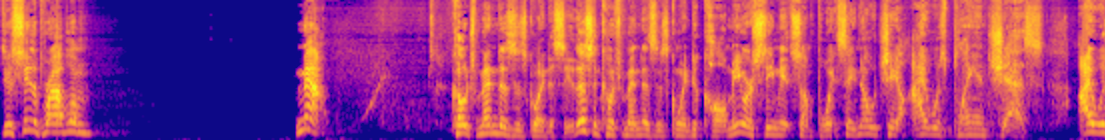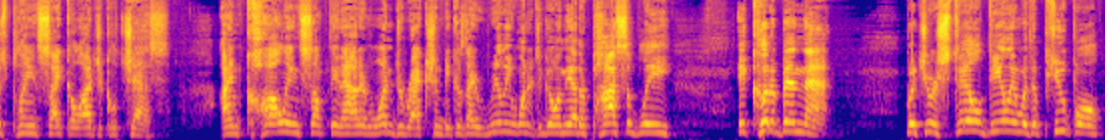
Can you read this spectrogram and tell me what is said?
do you see the problem? Now, Coach Mendez is going to see this, and Coach Mendez is going to call me or see me at some point and say, No, Chael, I was playing chess. I was playing psychological chess. I'm calling something out in one direction because I really want it to go in the other. Possibly it could have been that. But you're still dealing with a pupil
